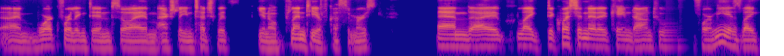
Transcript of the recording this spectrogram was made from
I work for LinkedIn, so I am actually in touch with you know plenty of customers and i like the question that it came down to for me is like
